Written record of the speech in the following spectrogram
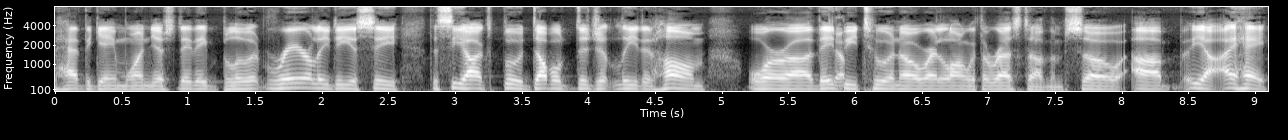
had the game won yesterday. They blew it. Rarely do you see the Seahawks blew a double digit lead at home, or uh, they'd be two and zero right along with the rest of them. So uh, yeah, I hey.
